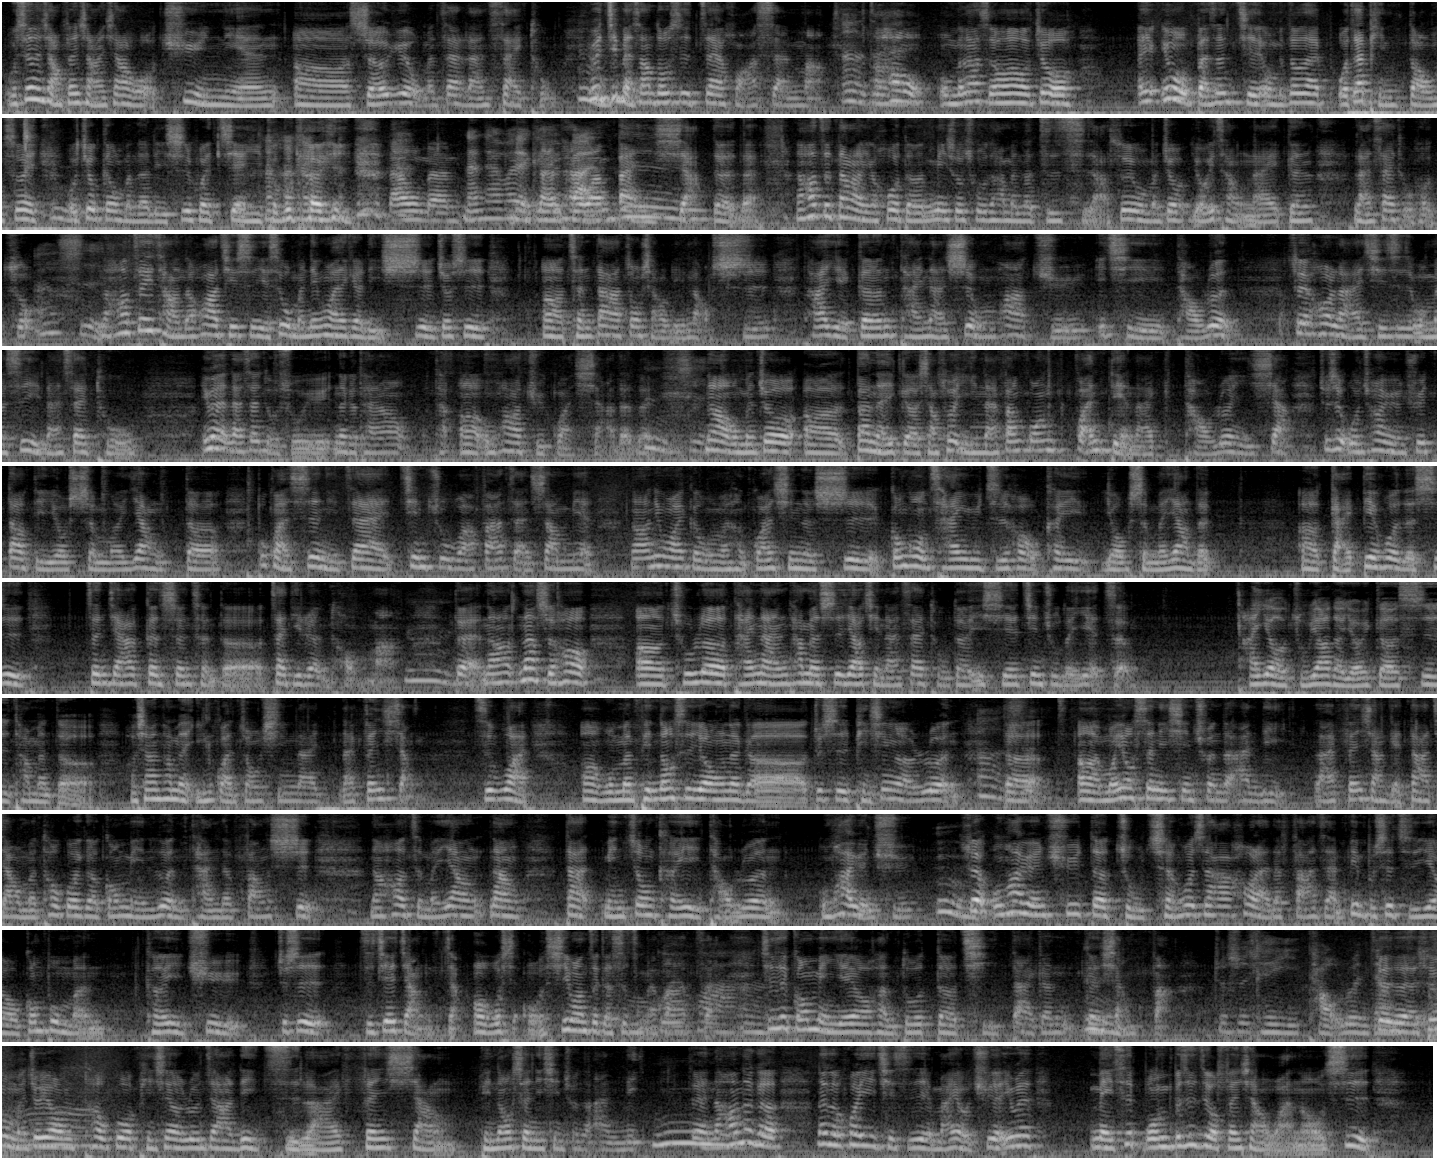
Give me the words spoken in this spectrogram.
我现在想分享一下，我去年呃十二月我们在蓝赛图，因为基本上都是在华山嘛，嗯，然后我们那时候就，哎，因为我本身其实我们都在我在屏东，所以我就跟我们的理事会建议，可不可以 来我们南台湾也可以南台湾办一下，对对对。然后这当然也获得秘书处他们的支持啊，所以我们就有一场来跟蓝赛图合作，是。然后这一场的话，其实也是我们另外一个理事，就是。呃，成大钟小林老师，他也跟台南市文化局一起讨论，所以后来其实我们是以南赛图，因为南赛图属于那个台南台呃文化局管辖的，对，嗯、那我们就呃办了一个，想说以南方观观点来讨论一下，就是文创园区到底有什么样的，不管是你在建筑啊发展上面，然后另外一个我们很关心的是公共参与之后可以有什么样的呃改变，或者是。增加更深层的在地认同嘛？嗯，对。然后那时候，呃，除了台南，他们是邀请南赛图的一些建筑的业者，还有主要的有一个是他们的，好像他们的营管中心来来分享之外，呃，我们屏东是用那个就是平心而论的，嗯、呃，我们用胜利新村的案例来分享给大家。我们透过一个公民论坛的方式，然后怎么样让大民众可以讨论。文化园区，嗯，所以文化园区的组成或是它后来的发展，并不是只有公部门可以去，就是直接讲讲哦，我想我希望这个是怎么发展，嗯、其实公民也有很多的期待跟跟想法。嗯就是可以讨论这样，对对，所以我们就用透过平心而论这样的例子来分享屏东胜利新村的案例。嗯、对，然后那个那个会议其实也蛮有趣的，因为每次我们不是只有分享完哦，是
